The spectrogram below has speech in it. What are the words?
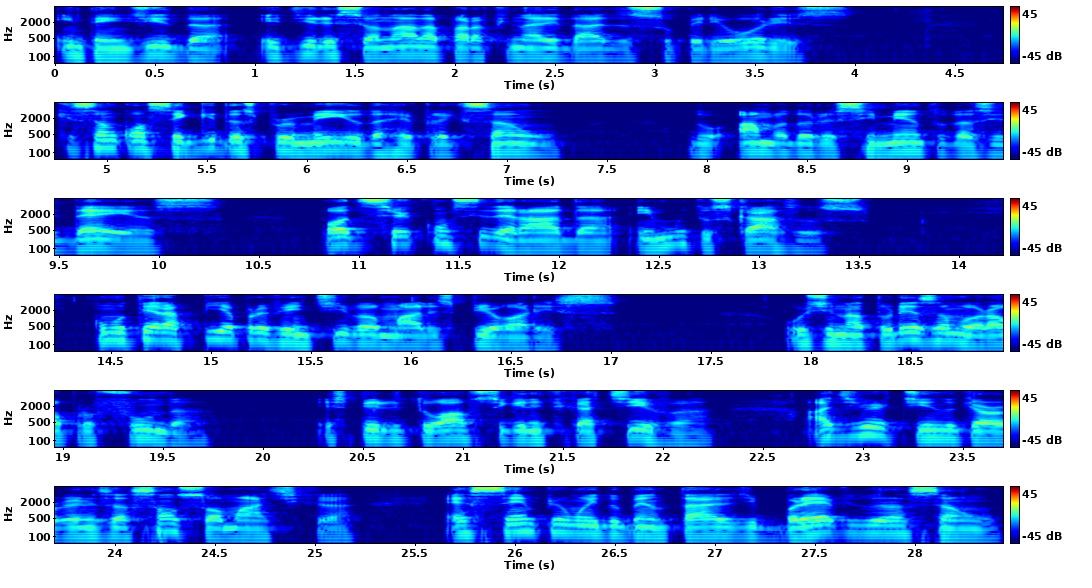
entendida e direcionada para finalidades superiores, que são conseguidas por meio da reflexão, do amadurecimento das ideias, pode ser considerada, em muitos casos, como terapia preventiva a males piores. Os de natureza moral profunda, espiritual significativa, advertindo que a organização somática é sempre uma indumentária de breve duração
